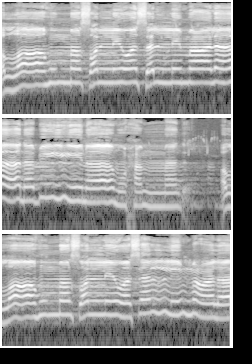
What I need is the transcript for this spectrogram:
اللهم صل وسلم على نبينا محمد. اللهم صل وسلم على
